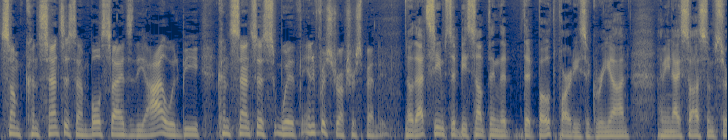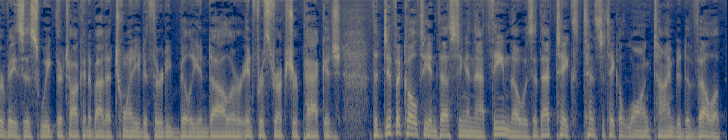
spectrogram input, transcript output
some consensus on both sides of the aisle would be consensus with infrastructure spending. No, that seems to be something that that both parties agree on. I mean, I saw some surveys this week. They're talking about a 20 to 30 billion dollar infrastructure package The difficulty investing in that theme, though, is that that takes tends to take a long time to develop.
